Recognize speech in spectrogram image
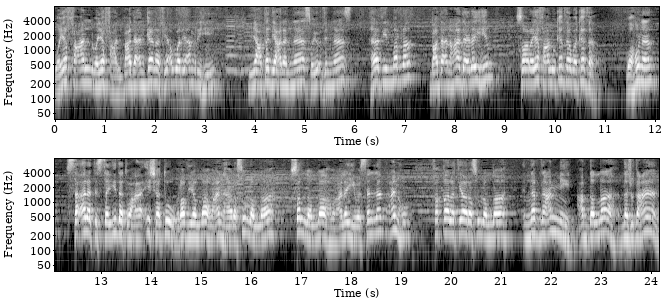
ويفعل ويفعل بعد أن كان في أول أمره يعتدي على الناس ويؤذي الناس. هذه المرة بعد أن عاد إليهم صار يفعل كذا وكذا. وهنا سألت السيدة عائشة رضي الله عنها رسول الله صلى الله عليه وسلم عنه فقالت يا رسول الله إن ابن عمي عبد الله بن جدعان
